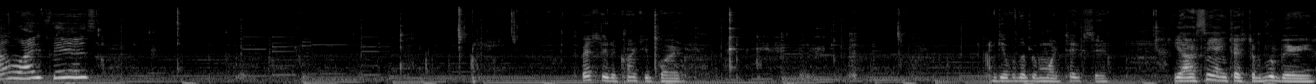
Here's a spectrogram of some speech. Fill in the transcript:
I like this. Especially the crunchy part. Give a little bit more texture. Y'all see I ain't touched them blueberries.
